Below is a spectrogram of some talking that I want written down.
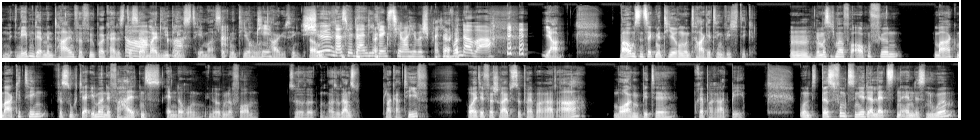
Neben der mentalen Verfügbarkeit ist das oh, ja mein Lieblingsthema, Gott. Segmentierung ah, okay. und Targeting. Schön, ähm. dass wir dein Lieblingsthema hier besprechen. Wunderbar. ja. Warum sind Segmentierung und Targeting wichtig? Hm, wenn man sich mal vor Augen führen mag, Marketing versucht ja immer eine Verhaltensänderung in irgendeiner Form zu erwirken. Also ganz plakativ. Heute verschreibst du Präparat A, morgen bitte Präparat B. Und das funktioniert ja letzten Endes nur,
